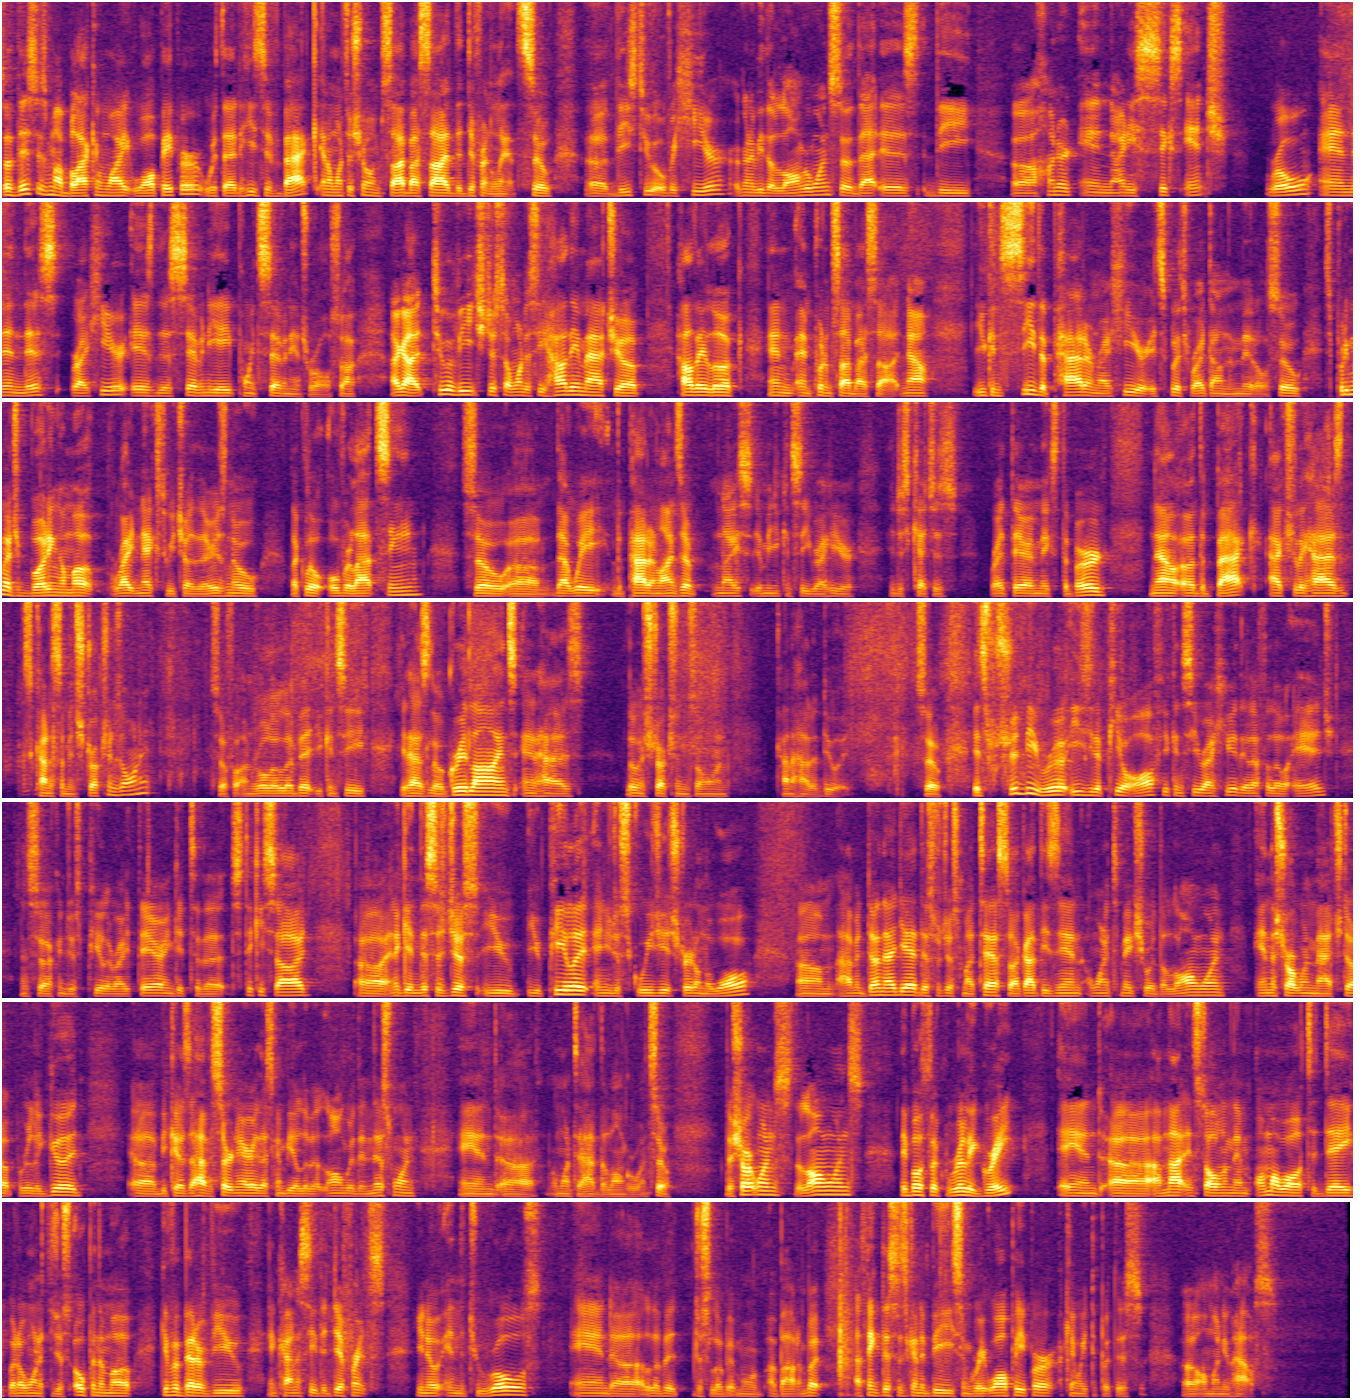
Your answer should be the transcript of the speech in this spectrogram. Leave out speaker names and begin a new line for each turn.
So this is my black and white wallpaper with adhesive back and I want to show them side by side the different lengths. So uh, these two over here are going to be the longer ones. So that is the uh, 196 inch roll and then this right here is the 78.7 inch roll. So I, I got two of each just I want to see how they match up, how they look and, and put them side by side. Now you can see the pattern right here. It splits right down the middle. So it's pretty much butting them up right next to each other. There is no like a little overlap seam. So um, that way the pattern lines up nice. I mean, you can see right here, it just catches right there and makes the bird. Now uh, the back actually has kind of some instructions on it. So if I unroll it a little bit, you can see it has little grid lines and it has little instructions on kind of how to do it. So it should be real easy to peel off. You can see right here, they left a little edge. And so I can just peel it right there and get to the sticky side. Uh, and again, this is just, you, you peel it and you just squeegee it straight on the wall. Um, I haven't done that yet. This was just my test. So I got these in. I wanted to make sure the long one and the short one matched up really good uh, because I have a certain area that's going to be a little bit longer than this one. And uh, I want to have the longer one. So the short ones, the long ones, they both look really great. And uh, I'm not installing them on my wall today, but I wanted to just open them up, give a better view, and kind of see the difference, you know, in the two rolls and uh, a little bit, just a little bit more about them. But I think this is going to be some great wallpaper. I can't wait to put this uh, on my new house.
